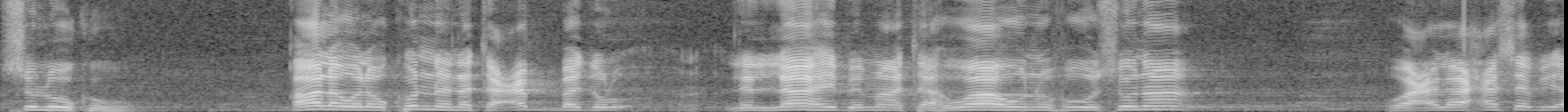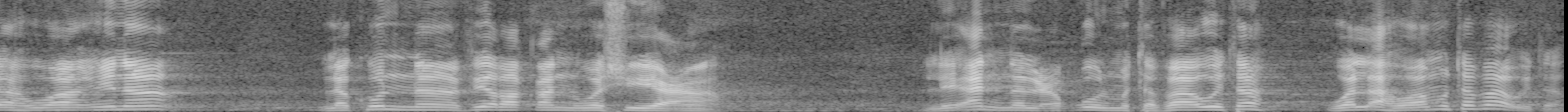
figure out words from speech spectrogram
سلوكه. قال ولو كنا نتعبد لله بما تهواه نفوسنا وعلى حسب أهوائنا لكنا فرقا وشيعا لأن العقول متفاوتة والأهواء متفاوتة.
